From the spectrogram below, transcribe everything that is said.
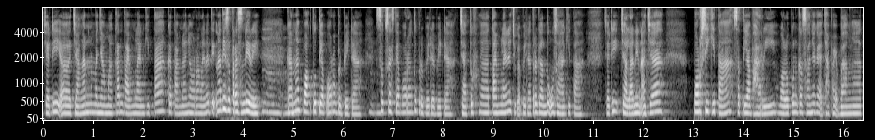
Jadi uh, jangan menyamakan timeline kita ke timelinenya orang lain. Nanti, nanti stres sendiri. Mm-hmm. Karena waktu tiap orang berbeda, mm-hmm. sukses tiap orang tuh berbeda-beda. Jatuhnya timelinenya juga beda, tergantung usaha kita. Jadi jalanin aja porsi kita setiap hari, walaupun kesannya kayak capek banget,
